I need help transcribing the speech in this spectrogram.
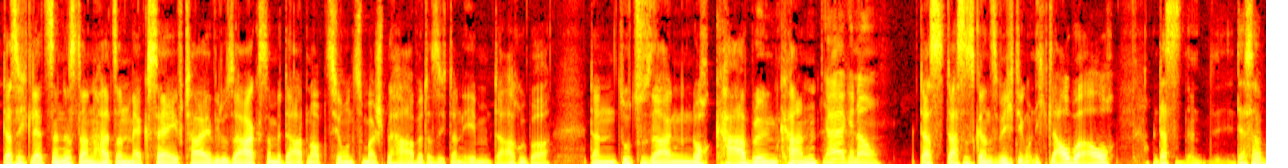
dass ich letzten Endes dann halt so ein MagSafe-Teil, wie du sagst, dann mit Datenoptionen zum Beispiel habe, dass ich dann eben darüber dann sozusagen noch kabeln kann. Ja, ja genau. Das, das ist ganz wichtig. Und ich glaube auch, und das deshalb,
